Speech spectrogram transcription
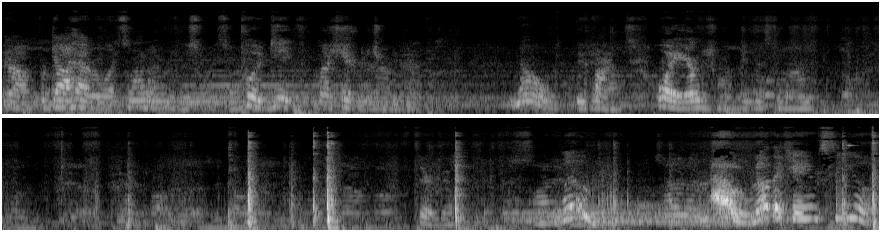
And I forgot how to like So I'm over this way, so put get my character Switch out me of it. No, Okay. fine. Wait, I'm just gonna do this to mom. There we go. It No, over. Slide it over. no, now they can't see us.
